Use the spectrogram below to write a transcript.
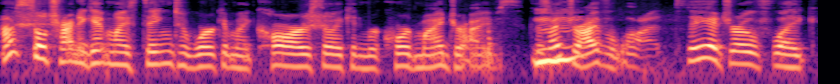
I'm still trying to get my thing to work in my car so I can record my drives because I Mhm. drive a lot. Today I drove like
